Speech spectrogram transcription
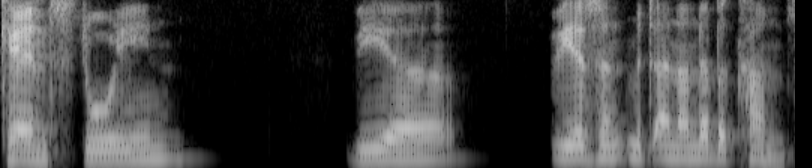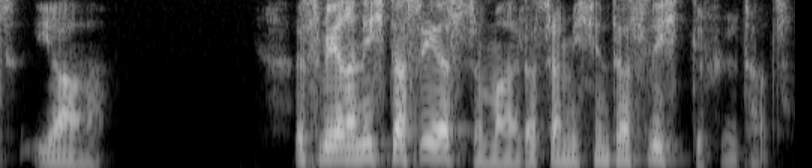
Kennst du ihn? Wir, wir sind miteinander bekannt, ja. Es wäre nicht das erste Mal, dass er mich hinters Licht geführt hat.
